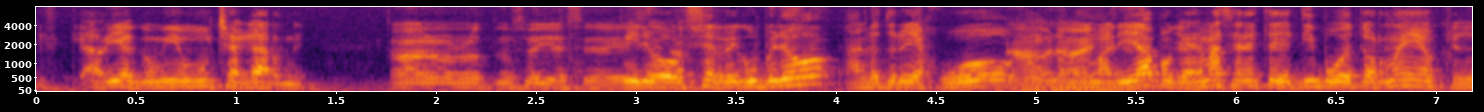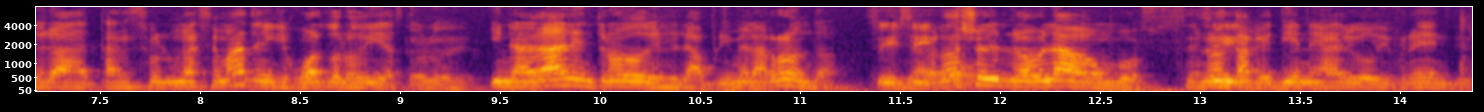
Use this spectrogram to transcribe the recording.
había comido mucha carne. Ah, no, no, no sabía ese Pero se recuperó, al otro día jugó Ah, eh, con normalidad, porque además en este tipo de torneos que dura tan solo una semana, tenés que jugar todos los días. Todos los días. Y Nadal entró desde la primera ronda. Sí, La verdad como- yo lo hablaba con vos, se Sí. nota que tiene algo diferente.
